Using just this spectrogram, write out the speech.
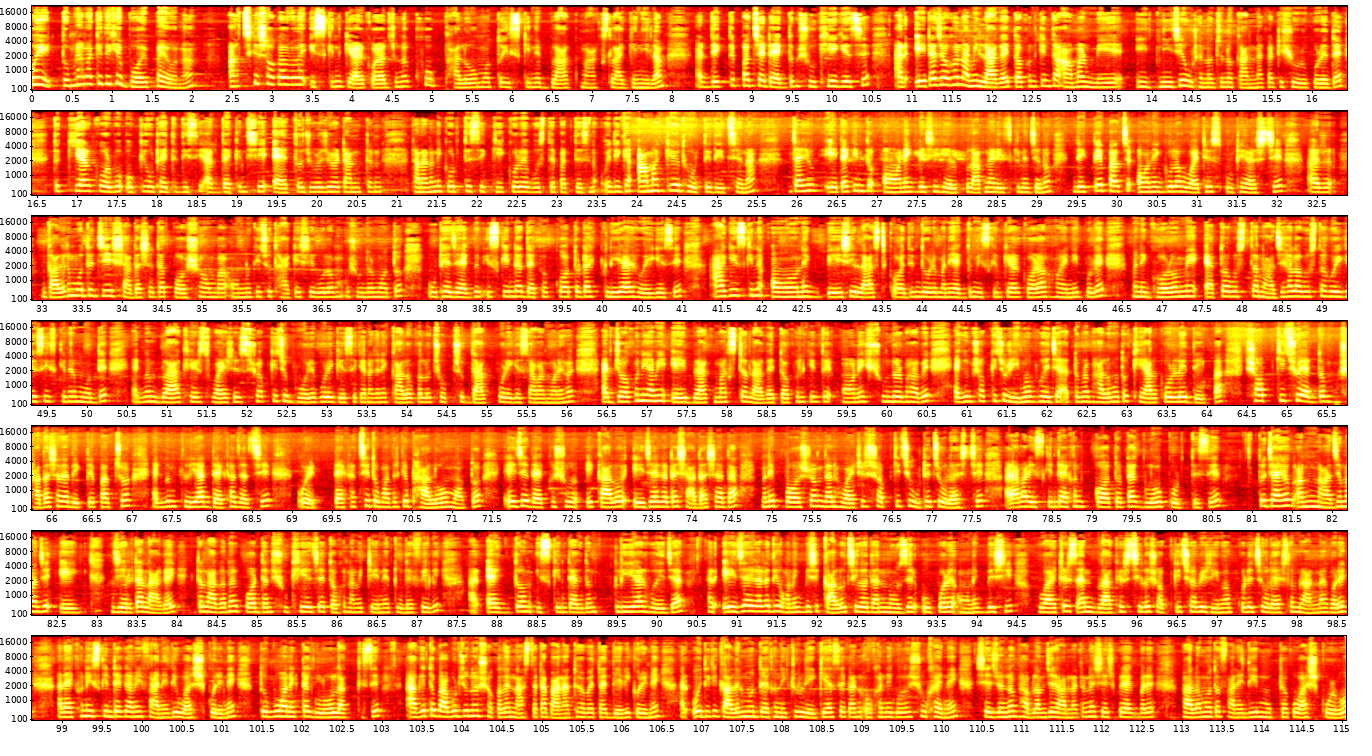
Wait তোমরা আমাকে দেখে ভয় পাও না? আজকে সকালবেলা স্কিন কেয়ার করার জন্য খুব ভালো মতো স্কিনে ব্ল্যাক মার্কস লাগিয়ে নিলাম। আর দেখতে পাচ্ছ এটা একদম শুকিয়ে গেছে। আর এটা যখন আমি লাগাই, তখন কিন্তু আমার মেয়ে নিজে উঠানোর জন্য কান্নাকাটি শুরু করে দেয়। তো কি আর করব? ওকে উঠাইতে দিছি। আর দেখেন সে এত জোরে জোরে টান টান, টানাটানি করতেছে, কি করে বুঝতে পারতেছে না। ওইদিকে আমাকেও ধরতে দিচ্ছে না। যাই হোক, এটা কিন্তু অনেক বেশি হেল্পফুল আপনার স্কিনের জন্য। দেখতে পাচ্ছে অনেকগুলো হোয়াইট উঠে আসছে। আর গালের মধ্যে যে সাদা সাদা পশম বা অন্য কিছু থাকে, সেগুলো সুন্দর মতো উঠে যায়। একদম স্কিনটা দেখো কতটা ক্লিয়ার হয়ে গেছে। আগে স্কিনে অনেক বেশি লাস্ট কয়দিন ধরে মানে একদম স্কিন কেয়ার করা হয়নি বলে মানে গরমে এত অবস্থা, নাজেহাল অবস্থা হয়ে গেছে স্কিনের মধ্যে। একদম ব্ল্যাক হেডস হোয়াইট হেডস সব কিছু ভরে পড়ে গেছে, কেন জানি কালো কালো ছোপ ছোপ দাগ পড়ে গেছে আমার মনে হয়। আর যখনই আমি এই ব্ল্যাক মাস্কটা লাগাই, তখন কিন্তু অনেক সুন্দরভাবে একদম সব কিছু রিমুভ হয়ে যায়। তোমরা ভালো মতো খেয়াল করলে দেখবা। সব কিছু একদম সাদা সাদা দেখতে পাচ্ছ। একদম ক্লিয়ার দেখা যাচ্ছে। ওয়েট দেখাচ্ছি তোমাদেরকে ভালো মতো। এই যে দেখো এই কালো এই জায়গাটা সাদা সাদা। মানে পশম দেন হোয়াইটের সব কিছু উঠে চলে আসছে। আর আমার স্কিনটা এখন কতটা গ্লো করতেছে। তো যাই হোক, আমি মাঝে মাঝে এই জেলটা লাগাই। এটা লাগানোর পর দেন শুকিয়ে যায়, তখন আমি টেনে তুলে ফেলি আর একদম স্কিনটা একদম ক্লিয়ার হয়ে যায়। আর এই জায়গাটা দিয়ে অনেক বেশি কালো ছিল দেন নোজের উপরে অনেক বেশি হোয়াইট অ্যান্ড ব্ল্যাক ছিল সব কিছু আমি রিমুভ করে চলে আসলাম রান্নাঘরে। আর এখন স্কিনটাকে আমি পানি দিয়ে ওয়াশ করে নেই তবুও অনেকটা গ্লো লাগতেছে। আগে তো বাবুর জন্য সকালের নাস্তাটা বানাতে হবে, তাই দেরি করে নেই। আর ওইদিকে গালের মধ্যে এখন একটু লেগে আছে, কারণ ওখানে এগুলো শুকায় নাই। সেজন্য ভাবলাম যে রান্না টান্না শেষ করে একবারে ভালো মতো ফানি দিয়ে মুখটাকে ওয়াশ করব।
